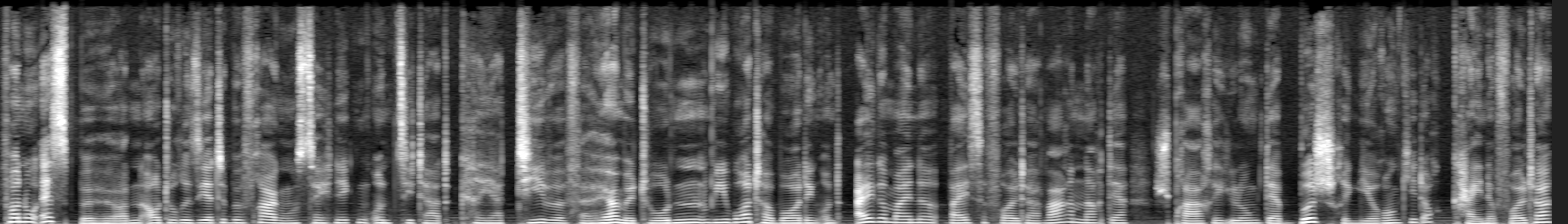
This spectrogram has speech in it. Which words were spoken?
Von US-Behörden autorisierte Befragungstechniken und Zitat kreative Verhörmethoden wie Waterboarding und allgemeine weiße Folter waren nach der Sprachregelung der Bush-Regierung jedoch keine Folter,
